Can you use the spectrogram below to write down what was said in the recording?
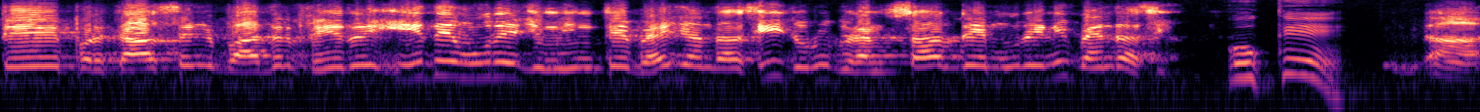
ਤੇ ਪ੍ਰਕਾਸ਼ ਸਿੰਘ ਬਾਦਲ ਫਿਰ ਇਹਦੇ ਮੂਹਰੇ ਜ਼ਮੀਨ ਤੇ ਬਹਿ ਜਾਂਦਾ ਸੀ ਗੁਰੂ ਗ੍ਰੰਥ ਸਾਹਿਬ ਦੇ ਮੂਹਰੇ ਨਹੀਂ ਬਹਿੰਦਾ ਸੀ। ਓਕੇ। ਹਾਂ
